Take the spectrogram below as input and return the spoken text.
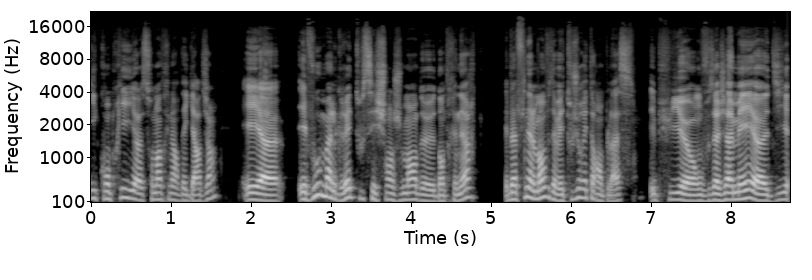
y compris son entraîneur des gardiens. Et, et vous, malgré tous ces changements d'entraîneur, et eh ben finalement, vous avez toujours été en place. Et puis, on vous a jamais dit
